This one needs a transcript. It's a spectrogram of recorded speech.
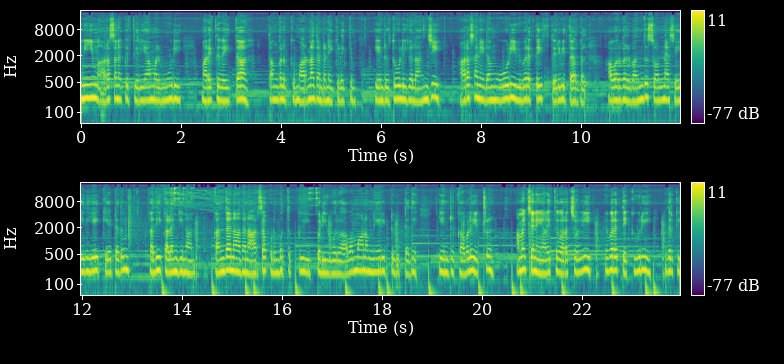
இனியும் அரசனுக்கு தெரியாமல் மூடி மறைத்து வைத்தால் தங்களுக்கு மரண தண்டனை கிடைக்கும் என்று தோழிகள் அஞ்சி அரசனிடம் ஓடி விவரத்தை தெரிவித்தார்கள். அவர்கள் வந்து சொன்ன செய்தியை கேட்டதும் கதி கலங்கினான். கந்தநாதன் அரச குடும்பத்துக்கு இப்படி ஒரு அவமானம் நேரிட்டு விட்டது என்று கவலையுற்று அமைச்சனை அழைத்து வரச் சொல்லி விவரத்தை கூறி இதற்கு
